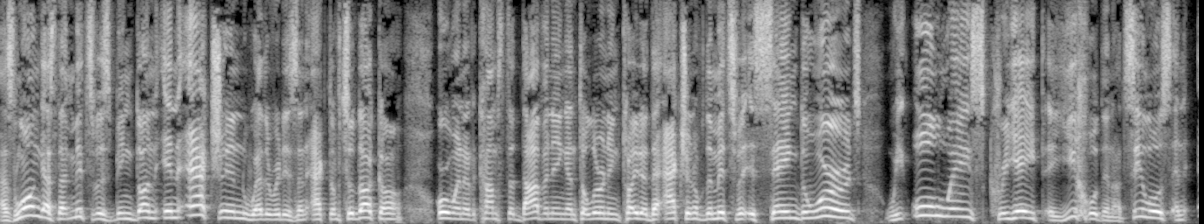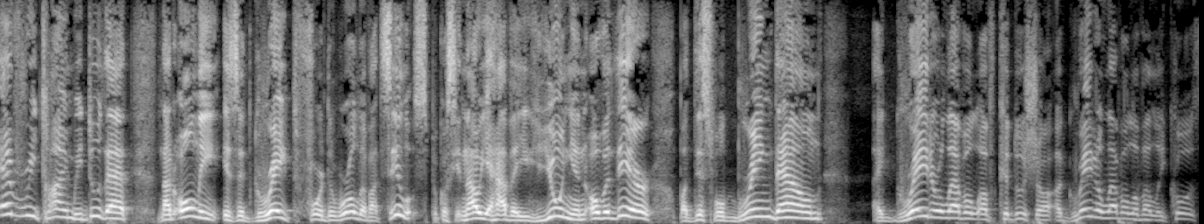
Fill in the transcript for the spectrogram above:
as long as that mitzvah is being done in action, whether it is an act of tzedakah, or when it comes to davening and to learning Torah, the action of the mitzvah is saying the words, we always create a yichud in Atzilus, and every time we do that, not only is it great for the world of Atzilus, because now you have a union over there, but this will bring down a greater level of Kedusha, a greater level of Elokus.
